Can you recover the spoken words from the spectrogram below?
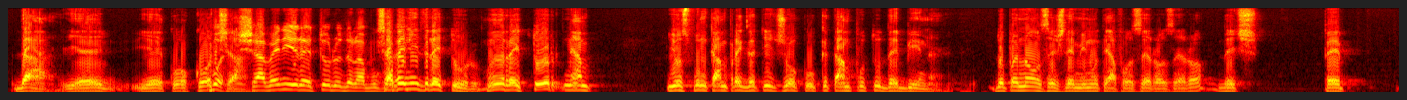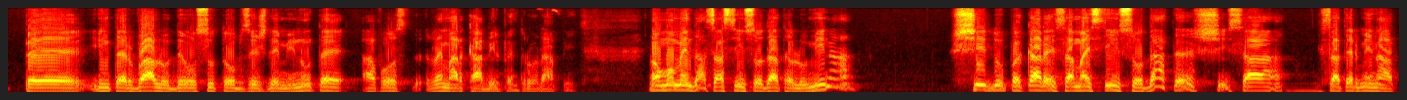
Da, e, e cu o Bun, cocea. și a venit returul de la Și a București. venit retur. În retur ne-am, eu spun că am pregătit jocul cât am putut de bine. După 90 de minute a fost 0-0, deci pe, pe intervalul de 180 de minute a fost remarcabil pentru Rapid. La un moment dat s-a stins odată lumina și după care s-a mai stins odată și s-a, s-a terminat.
